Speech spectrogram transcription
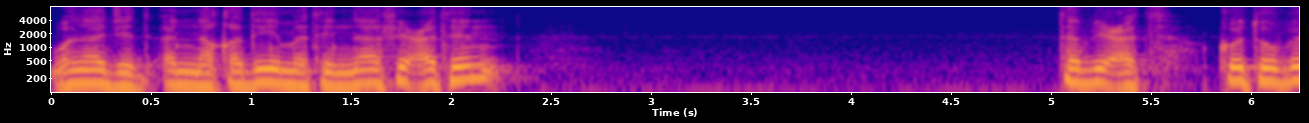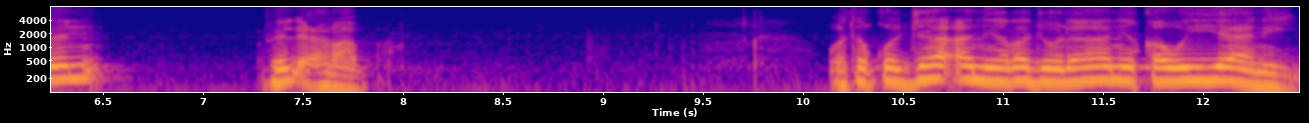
ونجد أن قديمة نافعة تبعت كتب في الإعراب. وتقول جاءني رجلان قويان.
